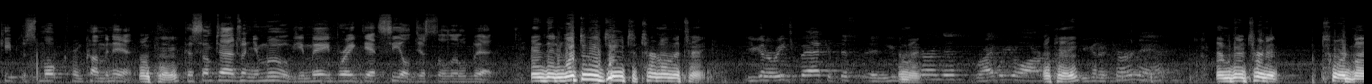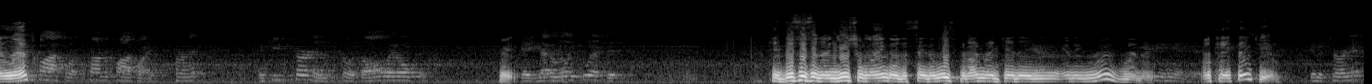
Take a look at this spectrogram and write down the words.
keep the smoke from coming in. Okay. Because sometimes when you move, you may break that seal just a little bit. And then what do we do to turn on the tank? You're going to reach back if this, and you Am I- turn this right where you are. Okay. You're going to turn that. I'm going to turn it toward my left. Clockwise, counterclockwise. Turn it, and keep turning until it's all the way open. Wait. Okay, you got to really twist it. Okay, this is an unusual angle to say the least, but I'm not getting any movement. Okay, thank you. To turn it.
